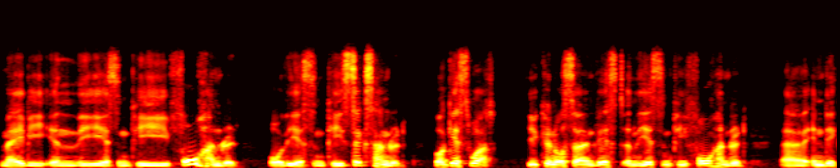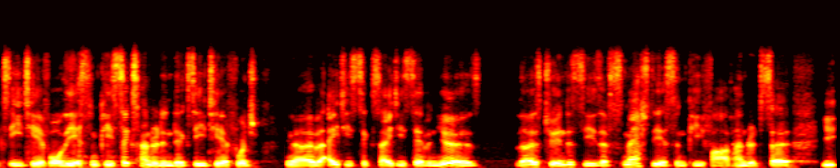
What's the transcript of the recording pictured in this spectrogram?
maybe in the S and P 400 or the S and P 600. Well, guess what? You can also invest in the S and P 400 uh, index ETF or the S and P 600 index ETF, which you know over 86, 87 years those two indices have smashed the S&P 500. So you,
